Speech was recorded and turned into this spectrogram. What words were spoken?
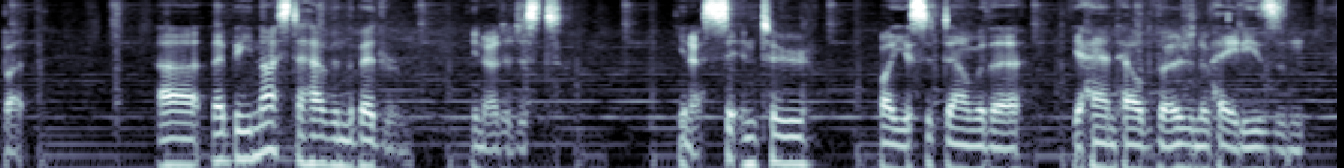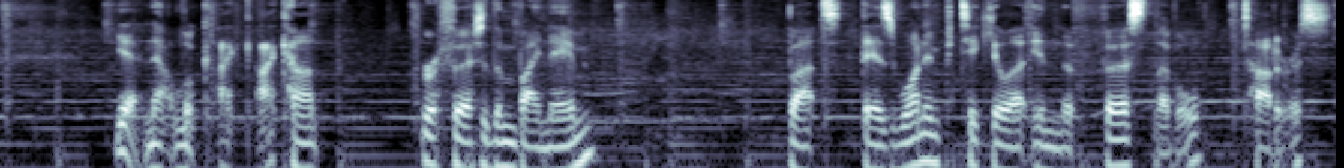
but uh, they'd be nice to have in the bedroom, you know, to just you know, sit into while you sit down with a your handheld version of Hades. And yeah, now look, I, I can't refer to them by name, but there's one in particular in the first level, Tartarus,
